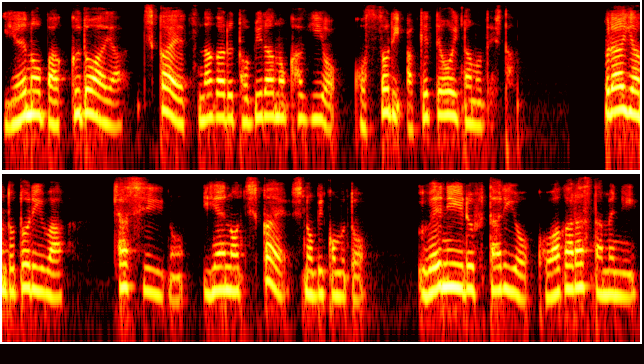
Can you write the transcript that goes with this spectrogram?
家のバックドアや地下へつながる扉の鍵をこっそり開けておいたのでした。ブライアンとトリーは、キャシーの家の地下へ忍び込むと、上にいる二人を怖がらすために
